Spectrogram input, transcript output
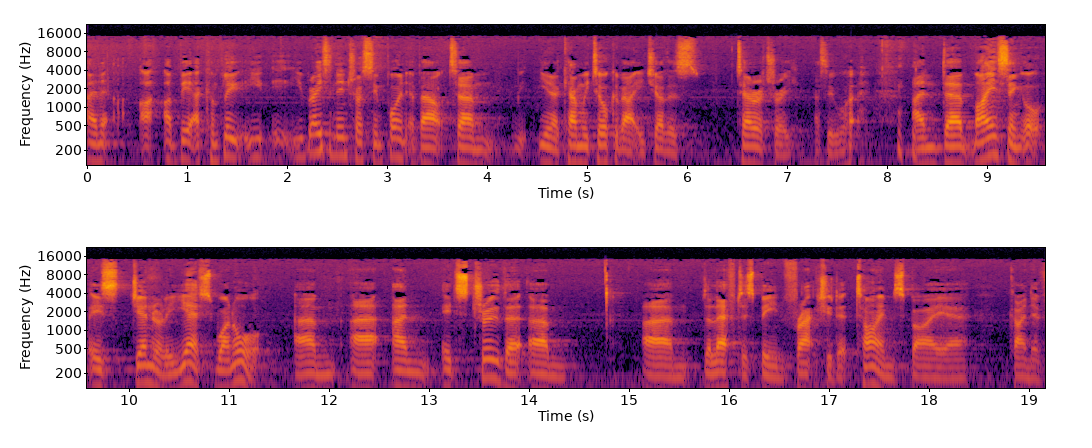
and I, would be a complete. You, you raised an interesting point about, um, you know, can we talk about each other's territory, as it were? and uh, my instinct is generally yes, one ought. Um, uh, and it's true that um, um, the left has been fractured at times by uh, kind of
